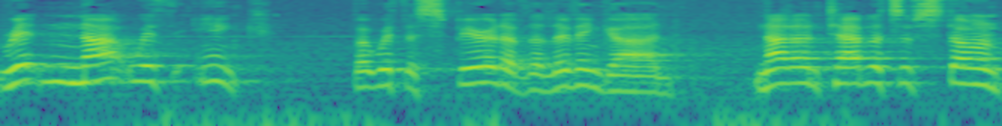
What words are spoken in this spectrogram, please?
written not with ink, but with the Spirit of the living God, not on tablets of stone,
